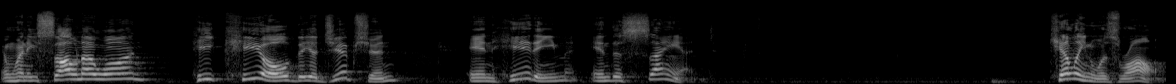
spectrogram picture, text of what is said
and when he saw no one, he killed the Egyptian and hid him in the sand. Killing was wrong.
